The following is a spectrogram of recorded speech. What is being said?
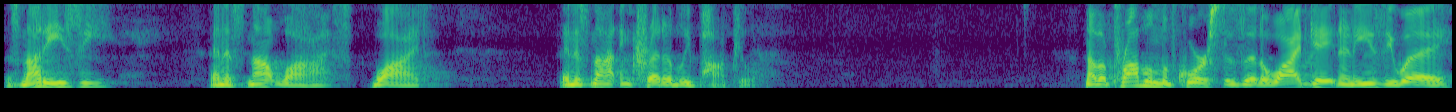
it's not easy and it's not wise, wide and it's not incredibly popular. Now, the problem, of course, is that a wide gate and an easy way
